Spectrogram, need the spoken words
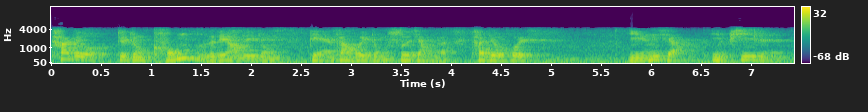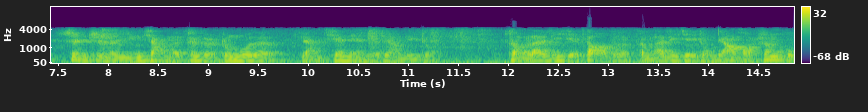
他就这种孔子的这样的一种典范或一种思想呢，他就会影响一批人，甚至呢，影响了整个中国的两千年的这样的一种怎么来理解道德，怎么来理解一种良好生活。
